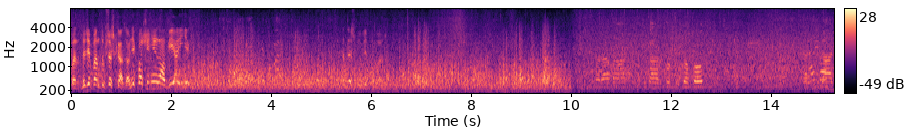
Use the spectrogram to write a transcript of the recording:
Pan, będzie pan tu przeszkadzał. Niech pan się nie nabija i niech... Ja też mówię poważnie. Parawa, zaraz. Widać.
